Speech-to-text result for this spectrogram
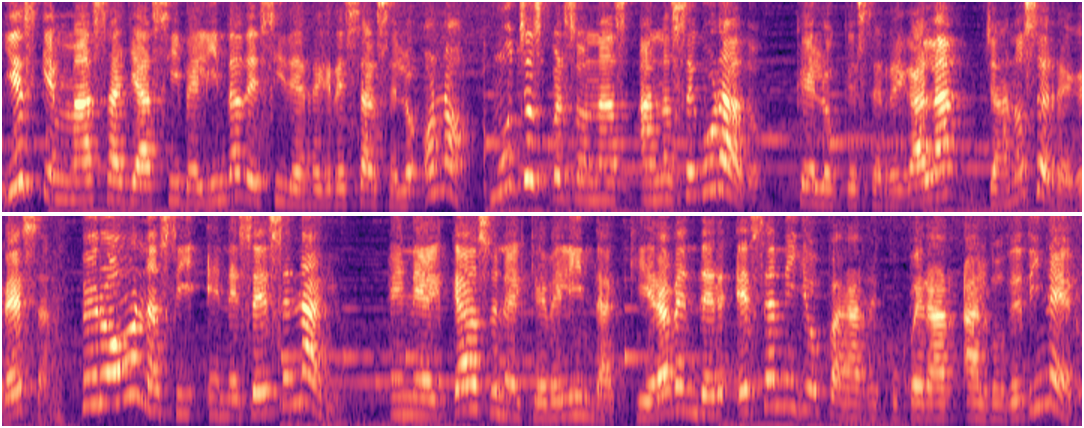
Y es que más allá si Belinda decide regresárselo o no, muchas personas han asegurado que lo que se regala ya no se regresa. Pero aún así, en ese escenario, en el caso en el que Belinda quiera vender ese anillo para recuperar algo de dinero,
